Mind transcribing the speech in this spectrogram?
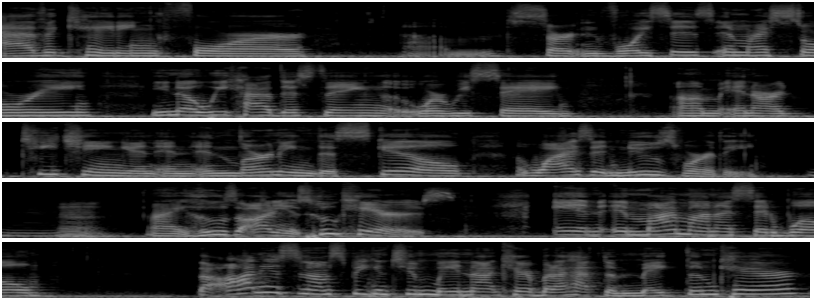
advocating for. Um, certain voices in my story. You know, we have this thing where we say, um, in our teaching and, and, and, learning this skill, why is it newsworthy? Mm. Right? Who's the audience? Who cares? And in my mind, I said, well, the audience that I'm speaking to may not care, but I have to make them care,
